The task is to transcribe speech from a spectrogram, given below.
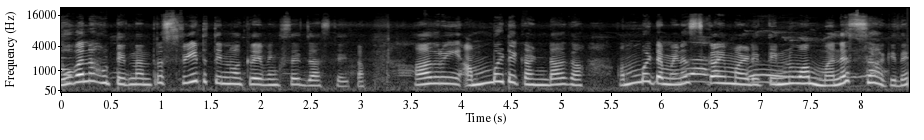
ಭುವನ ಹುಟ್ಟಿದ ನಂತರ ಸ್ವೀಟ್ ತಿನ್ನುವ ಕ್ರೇವಿಂಗ್ಸೇ ಜಾಸ್ತಿ ಆಯ್ತಾ. ಆದರೂ ಈ ಅಂಬಟೆ ಕಂಡಾಗ ಅಂಬಟೆ ಮೆಣಸ್ಕಾಯಿ ಮಾಡಿ ತಿನ್ನುವ ಮನಸ್ಸಾಗಿದೆ.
